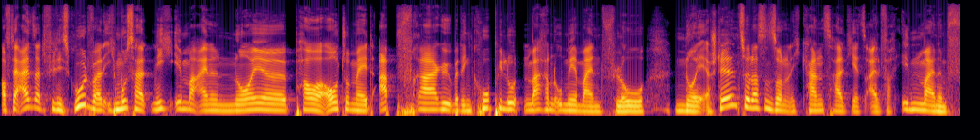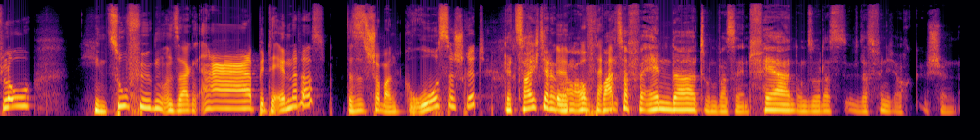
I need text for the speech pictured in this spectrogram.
auf der einen Seite finde ich es gut, weil ich muss halt nicht immer eine neue Power Automate Abfrage über den Co-Piloten machen, um mir meinen Flow neu erstellen zu lassen, sondern ich kann es halt jetzt einfach in meinem Flow hinzufügen und sagen, ah, bitte ändere das. Das ist schon mal ein großer Schritt. Der zeigt ja dann ähm, auch, was er verändert und was er entfernt und so. Das, das finde ich auch schön.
